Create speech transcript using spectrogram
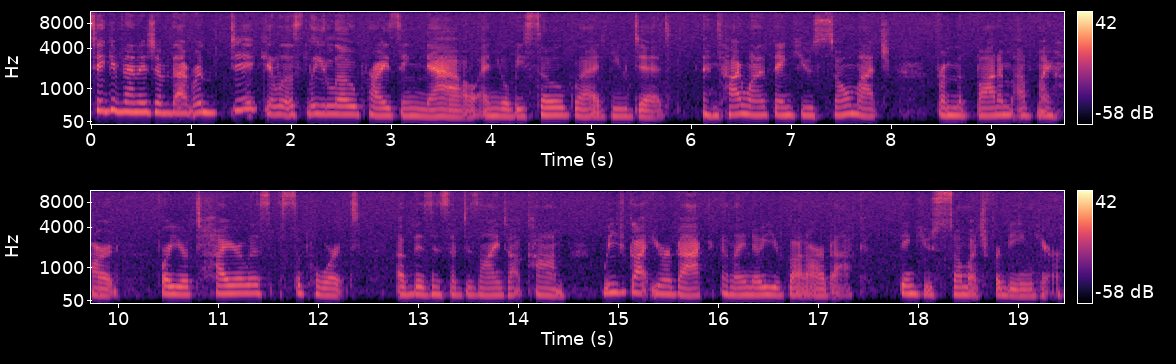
Take advantage of that ridiculously low pricing now, and you'll be so glad you did. And I want to thank you so much from the bottom of my heart for your tireless support of businessofdesign.com. We've got your back, and I know you've got our back. Thank you so much for being here.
